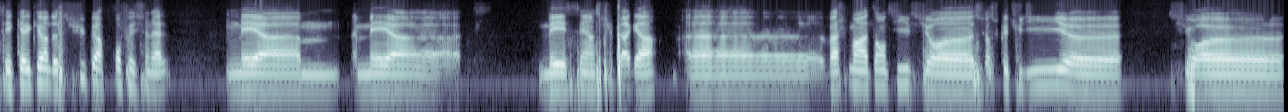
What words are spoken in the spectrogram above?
c'est quelqu'un de super professionnel, mais euh, mais euh, mais c'est un super gars, euh, vachement attentif sur sur ce que tu dis, sur,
